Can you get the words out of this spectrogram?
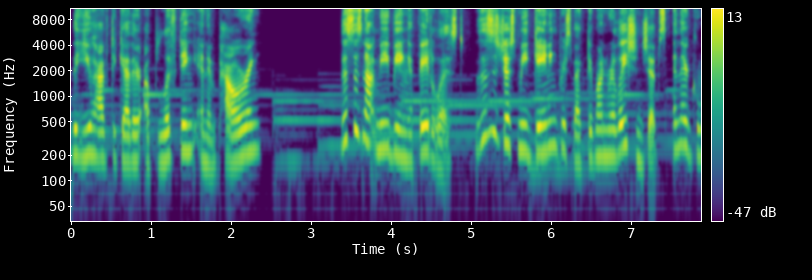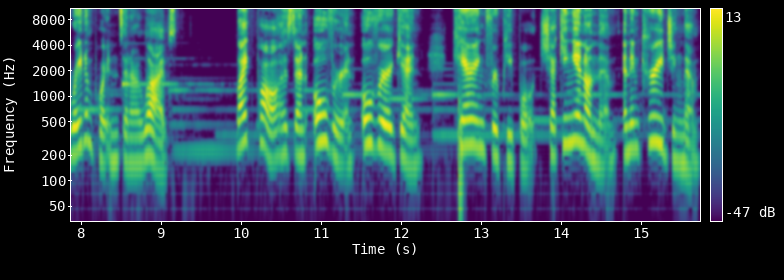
that you have together uplifting and empowering? This is not me being a fatalist. This is just me gaining perspective on relationships and their great importance in our lives. Like Paul has done over and over again, caring for people, checking in on them, and encouraging them.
